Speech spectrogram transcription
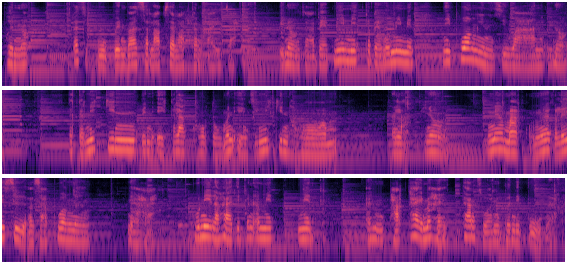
เพิ่นเนาะแล้วสิปลูกเป็นว่าสลับสลับกันไปจ้ะพี่น้องจ้ะแบบมีมิดก็แบบว่ามีม็ดนี่พ่วงนี่สิหวานพี่น้องแล้วก็มีกลิ่นเป็นเอกลักษณ์ของตัวมันเองสิมีกลิ่นหอมนั่นแหละพี่น้อง แม่มักแม่ก็เลยซื้อเอาสาพ่วงหนึ่งเนี่ยค่ะ ผู้นี้ล่ะค่ะที่เพิ่นอม็ดเม็ดอันผักไทยมาให้ทางสวนเพิ่นได้ปลูกนะคะ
